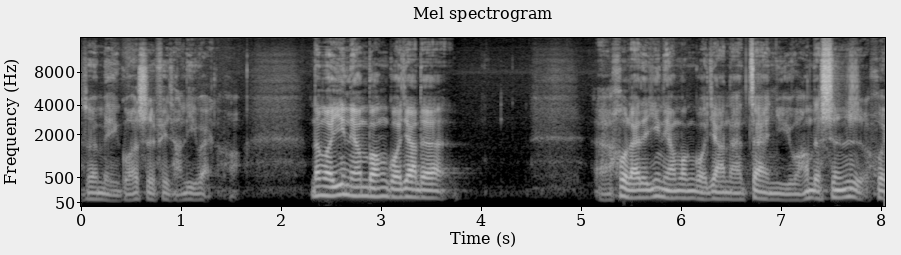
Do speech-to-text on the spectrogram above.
所以美国是非常例外的哈。那么英联邦国家的，呃，后来的英联邦国家呢，在女王的生日或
